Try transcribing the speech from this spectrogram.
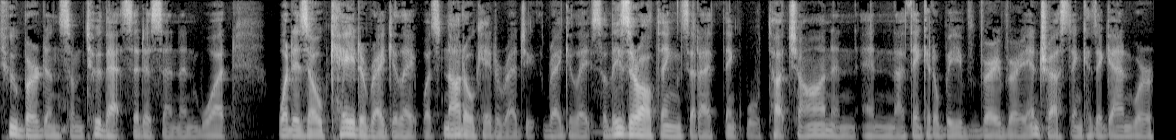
too burdensome to that citizen? And what what is okay to regulate, what's not okay to regu- regulate. So these are all things that I think we'll touch on, and and I think it'll be very very interesting because again we're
